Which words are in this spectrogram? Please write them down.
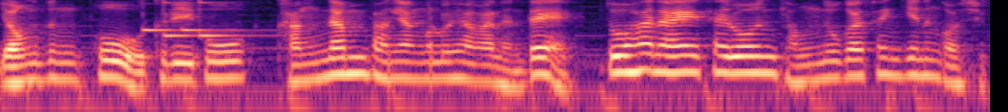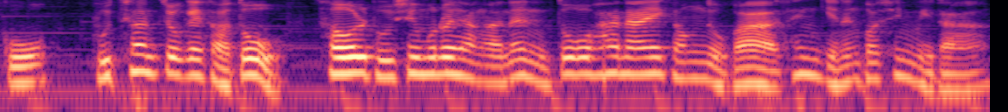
영등포 그리고 강남 방향으로 향하는데 또 하나의 새로운 경로가 생기는 것이고 부천 쪽에서도 서울 도심으로 향하는 또 하나의 경로가 생기는 것입니다.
